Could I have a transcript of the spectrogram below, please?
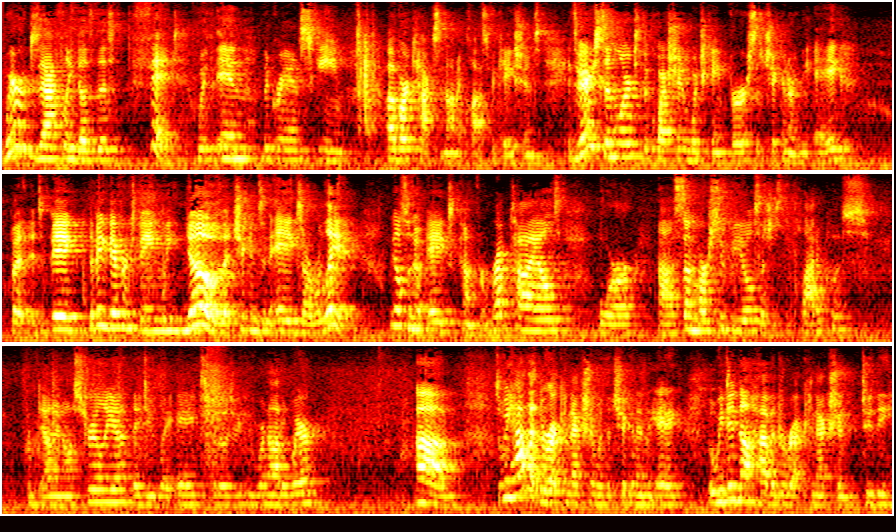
where exactly does this fit within the grand scheme of our taxonomic classifications? It's very similar to the question which came first, the chicken or the egg. But it's big, the big difference being we know that chickens and eggs are related. We also know eggs come from reptiles or uh, some marsupials such as the platypus from down in Australia. They do lay eggs for those of you who are not aware. Um, So we have that direct connection with the chicken and the egg, but we did not have a direct connection to the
